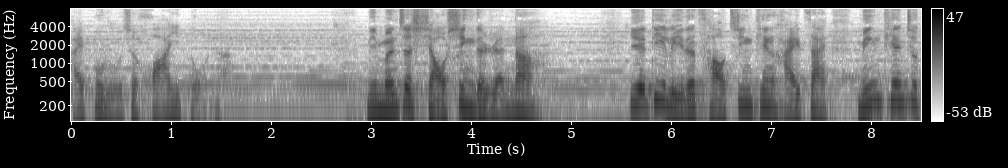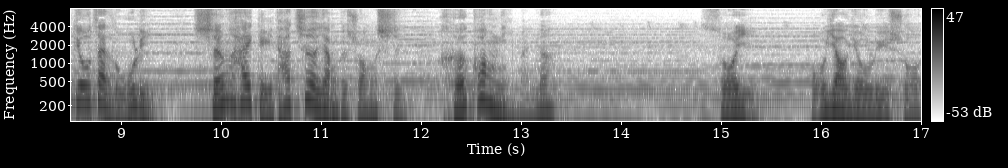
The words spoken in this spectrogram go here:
还不如这花一朵呢。你们这小信的人呐！野地里的草今天还在，明天就丢在炉里。神还给他这样的装饰，何况你们呢？所以，不要忧虑，说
